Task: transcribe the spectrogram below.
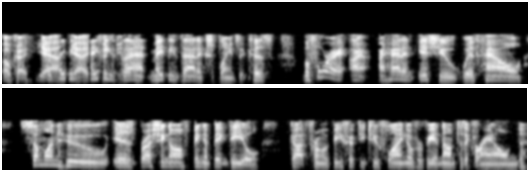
Okay. Yeah. So maybe, yeah. Maybe that maybe that explains it. Because before I, I I had an issue with how someone who is brushing off being a big deal got from a B fifty two flying over Vietnam to the ground,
